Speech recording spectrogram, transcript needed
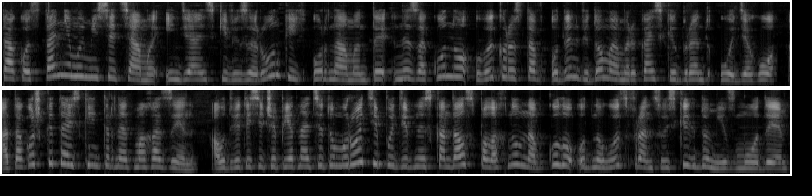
Так, останніми місяцями індіанські візерунки й орнаменти незаконно використав один відомий американський бренд одягу, а також китайський інтернет-магазин. А у 2015 році подібний скандал спалахнув навколо одного з французьких домів моди.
